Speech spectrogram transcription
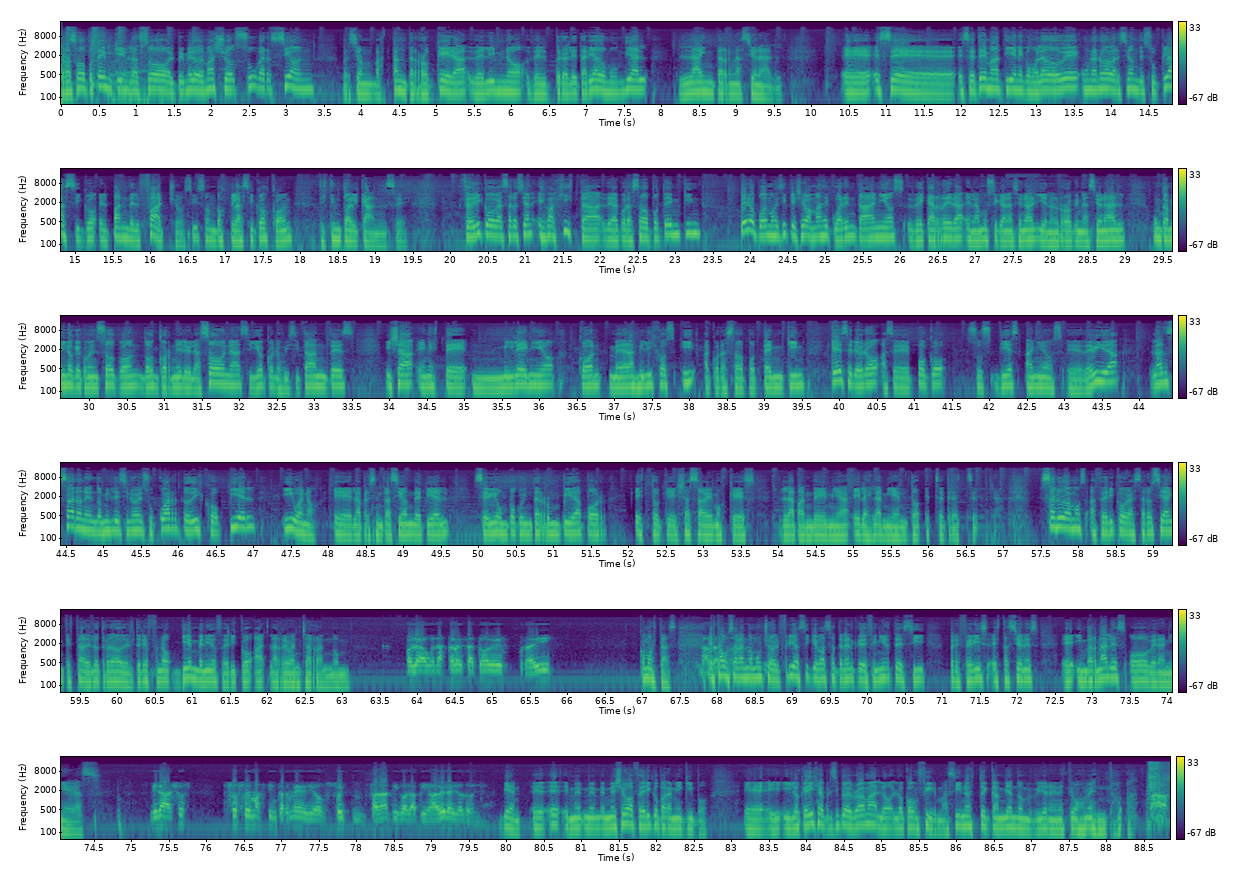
Corazado Potemkin lanzó el primero de mayo su versión, versión bastante rockera, del himno del proletariado mundial, La Internacional. Eh, ese, ese tema tiene como lado B una nueva versión de su clásico, El Pan del Facho. ¿sí? Son dos clásicos con distinto alcance. Federico Gazarocian es bajista de Acorazado Potemkin, pero podemos decir que lleva más de 40 años de carrera en la música nacional y en el rock nacional. Un camino que comenzó con Don Cornelio y la Zona, siguió con Los Visitantes y ya en este milenio con Me darás mil hijos y Acorazado Potemkin, que celebró hace poco sus 10 años eh, de vida. Lanzaron en 2019 su cuarto disco Piel y bueno, eh, la presentación de Piel se vio un poco interrumpida por esto que ya sabemos que es la pandemia, el aislamiento, etcétera, etcétera. Saludamos a Federico Gazarocian, que está del otro lado del teléfono. Bienvenido, Federico, a La Revancha Random. Hola, buenas tardes a todos por ahí. ¿Cómo estás? Estamos hablando mucho del frío, así que vas a tener que definirte si preferís estaciones eh, invernales o veraniegas. Mira, yo yo soy más intermedio, soy fanático de la primavera y el otoño. Bien, eh, eh, me, llevo a Federico para mi equipo. Eh, y, lo que dije al principio del programa lo, confirma, ¿sí? No estoy cambiando mi opinión en este momento. Ah.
